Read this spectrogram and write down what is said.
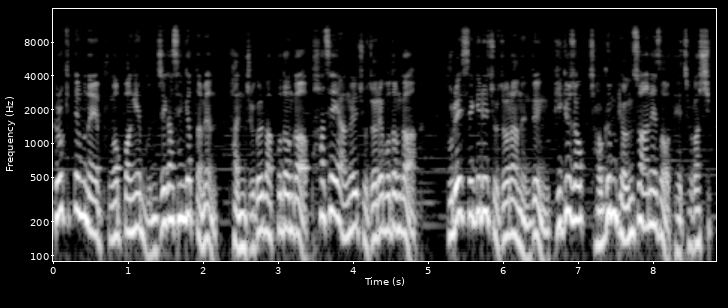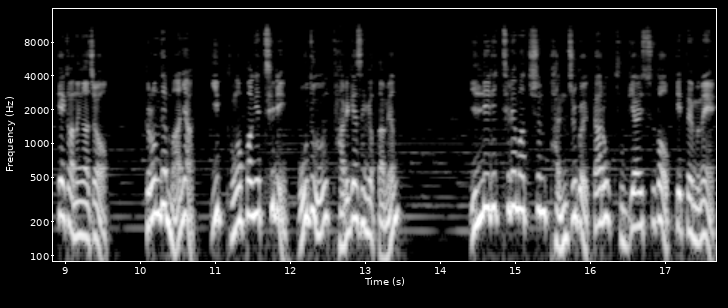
그렇기 때문에 붕어빵에 문제가 생겼다면 반죽을 바꾸던가 팥의 양을 조절해보던가 불의 세기를 조절하는 등 비교적 적은 변수 안에서 대처가 쉽게 가능하죠. 그런데 만약 이 붕어빵의 틀이 모두 다르게 생겼다면? 일일이 틀에 맞춘 반죽을 따로 구비할 수도 없기 때문에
